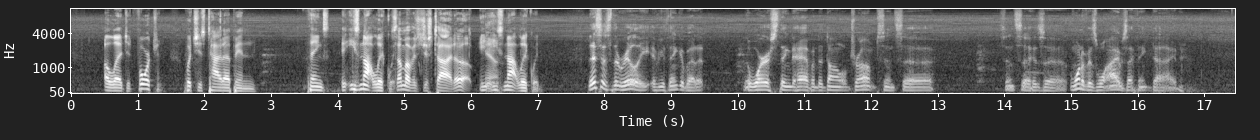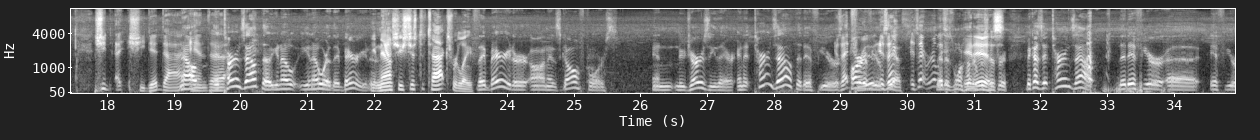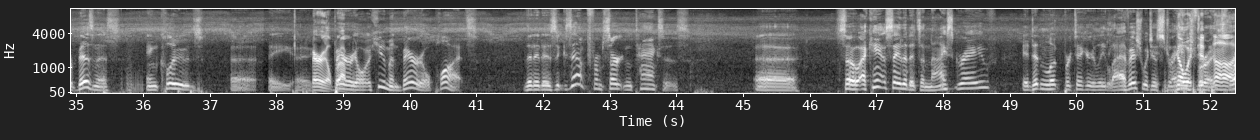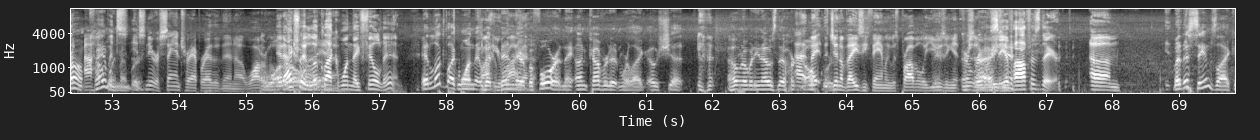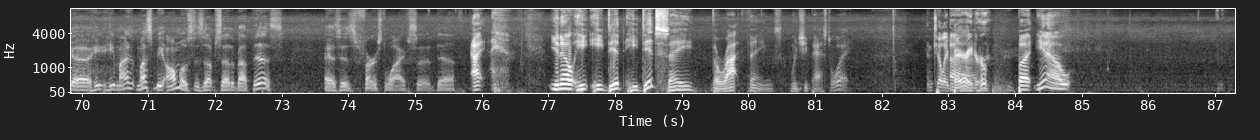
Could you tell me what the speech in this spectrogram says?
alleged fortune, which is tied up in things. He's not liquid. Some of it's just tied up. He, Yeah. He's not liquid. This is the really, if you think about it, the worst thing to happen to Donald Trump since uh, since uh, his uh, one of his wives, I think, died. She uh, she did die, Now and uh, it turns out, though, you know, you know where they buried her. And now she's just a tax relief. they buried her on his golf course in New Jersey there, and it turns out that if you're Is that part of your Is that- yes, is that really- that is one hundred percent true because it turns out that if your uh, if your business includes uh, a, a Burial burial a human burial plots, that it is exempt from certain taxes. Uh, so I can't say that it's a nice grave. It didn't look particularly lavish, which is strange No, it for did a not. Trump I hope family it's, member. it's near a sand trap rather than a water. A hole. It actually looked yeah. like one they filled in. It looked like one that Right, had you're been right. there Yeah. before, and they uncovered it and were like, "Oh shit! I hope nobody knows that our golf ma- the course- Genovese family was probably using it for some Right. See reason. if Hoffa's there. Um, But this seems like uh, he he might, must be almost as upset about this as his first wife's uh, death. I, you know, he, he did he did say the right things when she passed away. Until he buried Um, her. But you know,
